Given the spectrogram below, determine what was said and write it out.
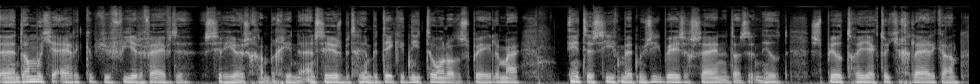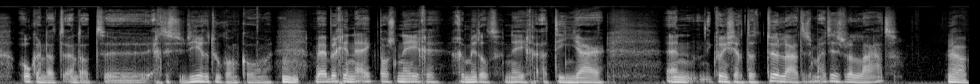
Uh, dan moet je eigenlijk op je vierde, vijfde serieus gaan beginnen. En serieus beginnen betekent niet toonlaten spelen... maar intensief met muziek bezig zijn. En dat is een heel speeltraject dat je geleidelijk aan... ook aan dat, aan dat uh, echte studeren toe kan komen. Hmm. Wij beginnen eigenlijk pas negen, gemiddeld 9 à 10 jaar... En ik wil niet zeggen dat het te laat is, maar het is wel laat. Ja,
